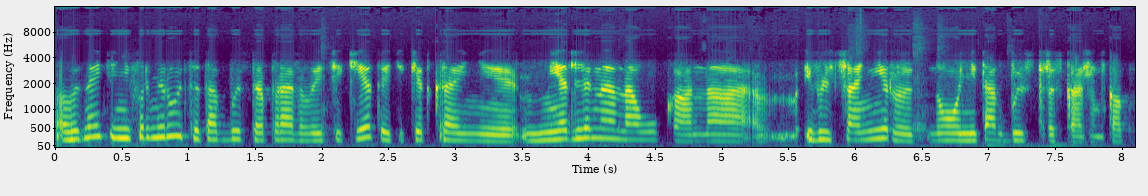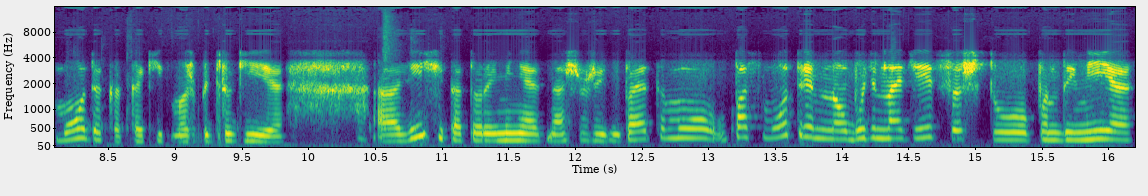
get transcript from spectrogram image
Вы знаете, не формируется так быстро правила этикета. Этикет крайне медленная наука, она эволюционирует, но не так быстро, скажем, как мода, как какие-то, может быть, другие э, вещи, которые меняют нашу жизнь. Поэтому посмотрим, но будем надеяться, что пандемия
